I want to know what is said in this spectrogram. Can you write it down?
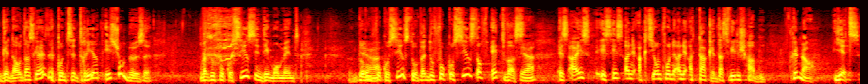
Genau das, Gleiche. konzentriert ist schon böse. Weil du fokussierst in dem Moment. Warum Ja. fokussierst du? Wenn du fokussierst auf etwas, Ja. es, heißt, es ist eine Aktion von einer Attacke, das will ich haben. Genau. Jetzt,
